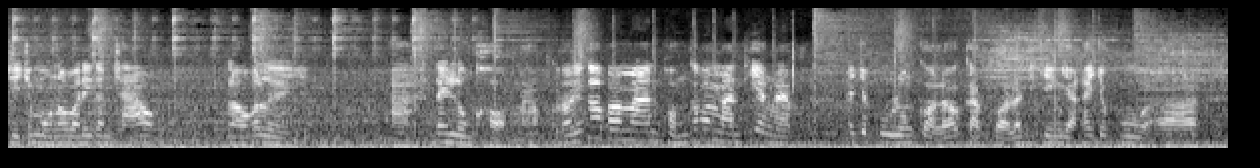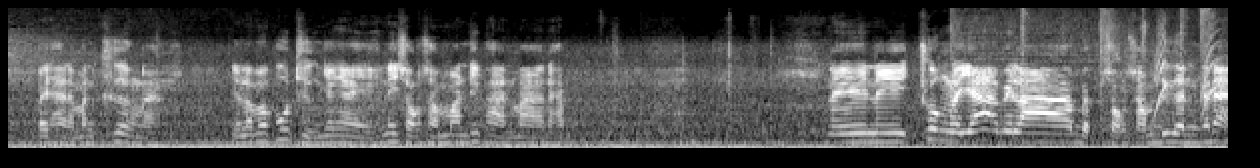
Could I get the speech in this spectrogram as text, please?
24 ชั่วโมงแล้ววันนี้ตอนเช้า เราก็เลยได้ลงของนะครับตอนนี้ก็ประมาณผมก็ประมาณเที่ยงนะครับ ให้เจ้าปูลงก่อนแล้วกลับก่อนแล้วจริงๆอยากให้เจ้าปูไปถ่ายน้ำมันเครื่องนะ เดี๋ยวเรามาพูดถึงยังไงในสองสามวันที่ผ่านมานะครับ ในในช่วงระยะเวลาแบบสองสามเดือนก็ได้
